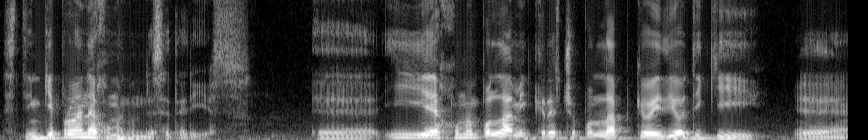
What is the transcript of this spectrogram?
Στην Κύπρο δεν έχουμε τέτοιε εταιρείες. Ε, ή έχουμε πολλά μικρές και πολλά πιο ιδιωτική ε,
